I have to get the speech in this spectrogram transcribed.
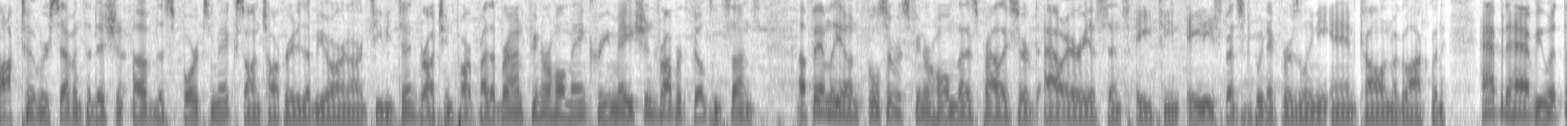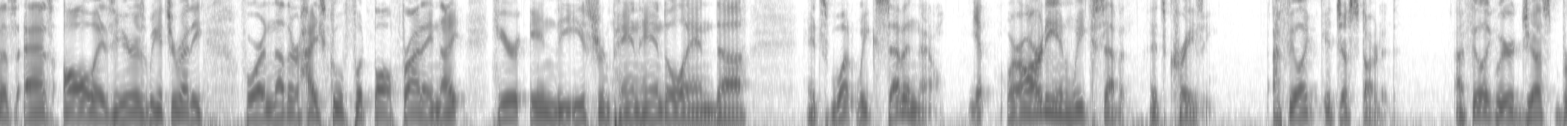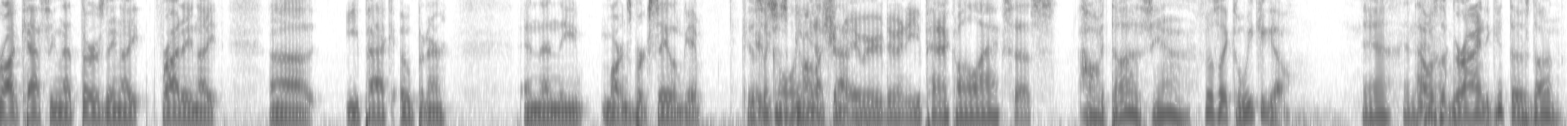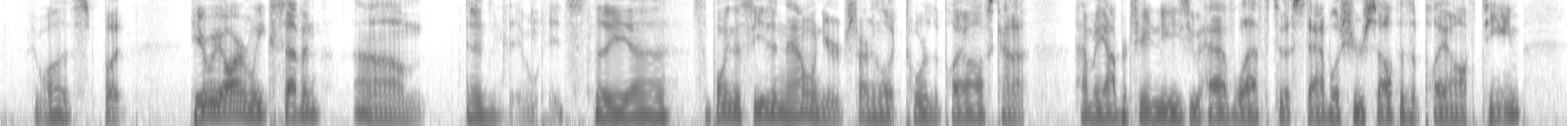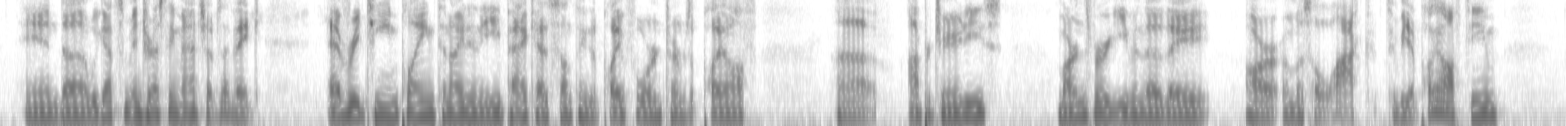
October 7th edition of the Sports Mix on Talk Radio WRNR and TV10, brought to you in part by the Brown Funeral Home and Cremations, Robert Fields and Sons, a family-owned full-service funeral home that has proudly served our area since 1880. Spencer Dupuis, Nick Verzolini, and Colin McLaughlin. Happy to have you with us as always here as we get you ready for another high school football Friday night here in the Eastern Panhandle, and uh, it's what week seven now. Yep. We're already in week seven. It's crazy. I feel like it just started. I feel like we were just broadcasting that Thursday night, Friday night uh, EPAC opener, and then the Martinsburg Salem game. It's like just only gone like yesterday that. we were doing EPAC All Access. Oh, it does. Yeah, it feels like a week ago. Yeah, and That was the grind to get those done. it was. But here we are in week seven, um, and it, it's the uh, it's the point of the season now when you're starting to look toward the playoffs. Kind of how many opportunities you have left to establish yourself as a playoff team, and uh, we got some interesting matchups. I think every team playing tonight in the EPAC has something to play for in terms of playoff uh, opportunities. Martinsburg, even though they are almost a lock to be a playoff team,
